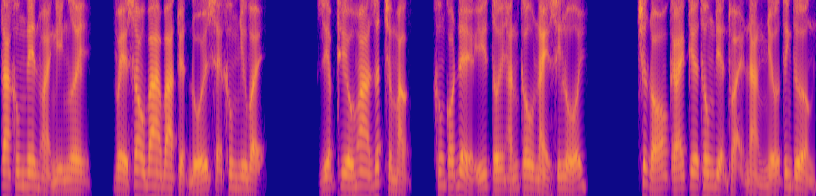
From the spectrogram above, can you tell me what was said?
ta không nên hoài nghi ngươi, về sau ba ba tuyệt đối sẽ không như vậy. Diệp Thiều Hoa rất trầm mặc, không có để ý tới hắn câu này xin lỗi. Trước đó cái kia thông điện thoại nàng nhớ tinh tường.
